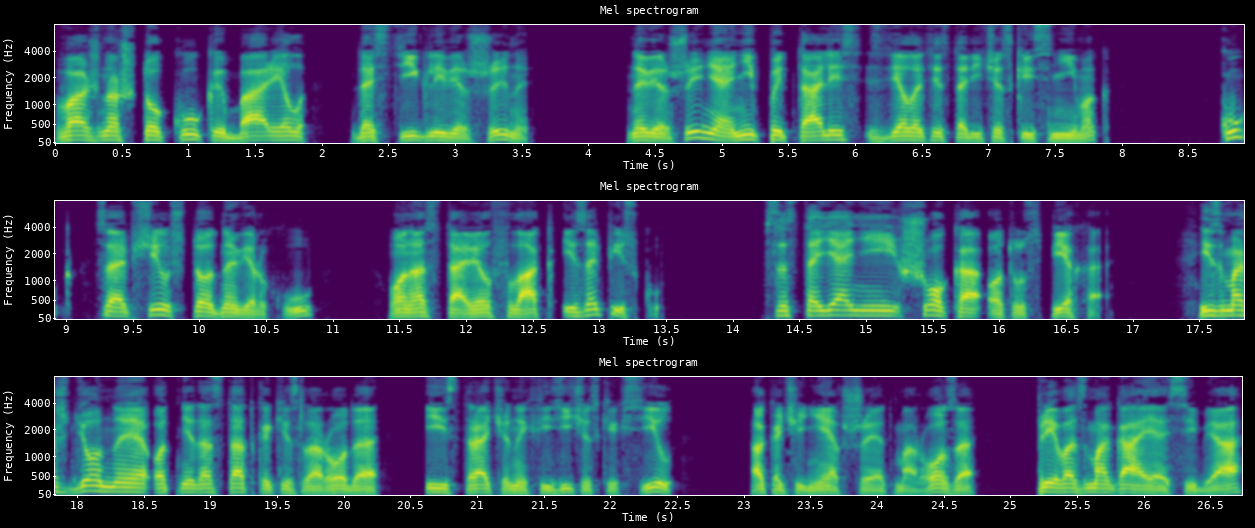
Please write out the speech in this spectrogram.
Важно, что Кук и Баррил достигли вершины. На вершине они пытались сделать исторический снимок. Кук сообщил, что наверху он оставил флаг и записку. В состоянии шока от успеха, изможденные от недостатка кислорода и истраченных физических сил, окоченевшие от мороза, превозмогая себя,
